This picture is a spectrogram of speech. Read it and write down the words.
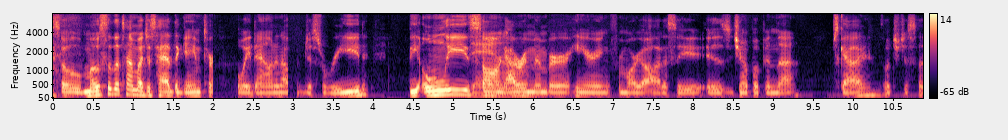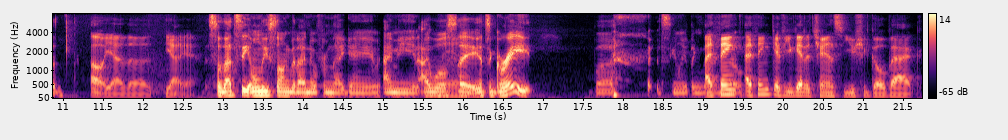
So most of the time, I just had the game turned all the way down and I would just read. The only song I remember hearing from Mario Odyssey is Jump Up in the Sky, is what you just said. Oh yeah, the yeah yeah. So that's the only song that I know from that game. I mean, I will say it's great, but it's the only thing I I, think know. I think if you get a chance, you should go back.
